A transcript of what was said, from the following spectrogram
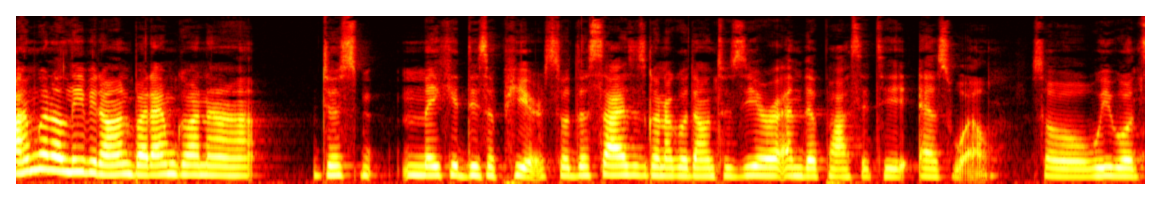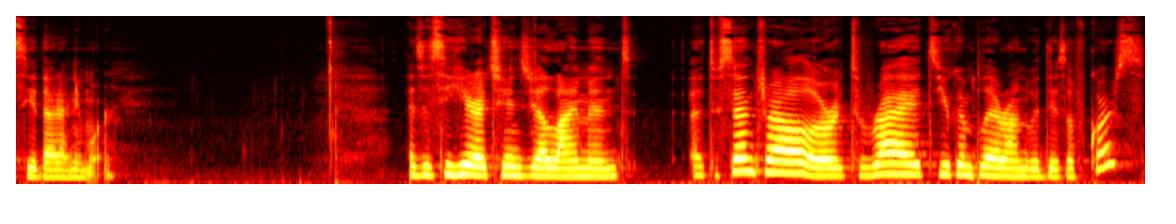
I'm gonna leave it on, but I'm gonna just make it disappear. So the size is gonna go down to zero and the opacity as well. So we won't see that anymore. As you see here, I changed the alignment uh, to central or to right. You can play around with this, of course.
